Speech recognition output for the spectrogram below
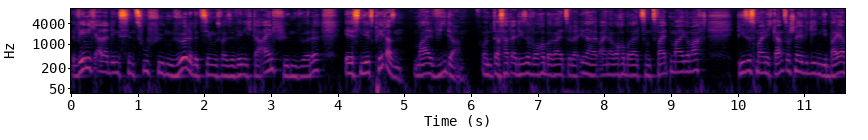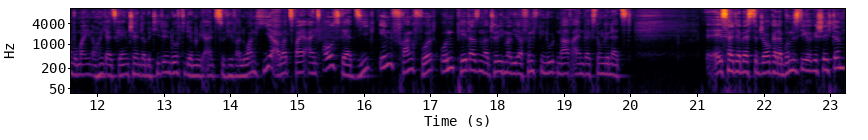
Wen ich allerdings hinzufügen würde, beziehungsweise wen ich da einfügen würde, ist Nils Petersen. Mal wieder. Und das hat er diese Woche bereits oder innerhalb einer Woche bereits zum zweiten Mal gemacht. Dieses Mal nicht ganz so schnell wie gegen die Bayern, wo man ihn auch nicht als Gamechanger betiteln durfte. Die haben nämlich 1 zu 4 verloren. Hier aber 2-1 Auswärtssieg in Frankfurt und Petersen natürlich mal wieder fünf Minuten nach Einwechslung genetzt. Er ist halt der beste Joker der Bundesliga-Geschichte.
